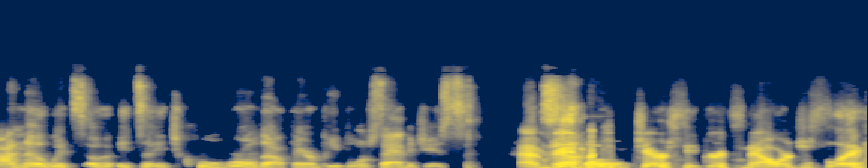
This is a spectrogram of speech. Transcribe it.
I know it's a it's a it's a cruel world out there and people are savages. MJ So- share secrets now. We're just like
